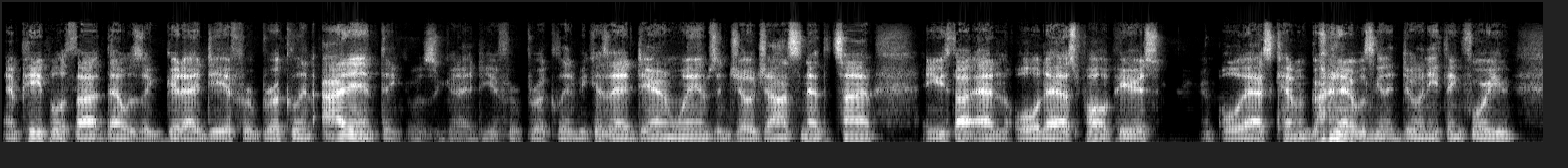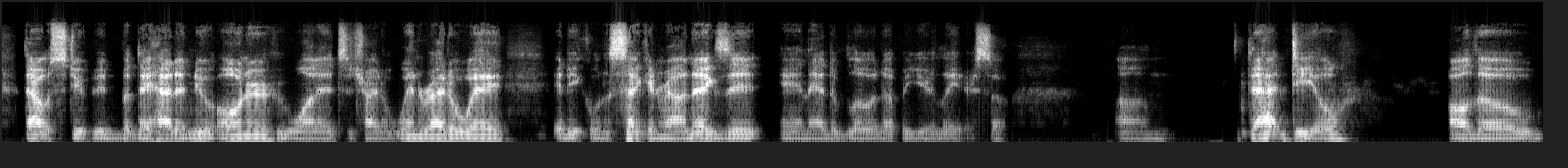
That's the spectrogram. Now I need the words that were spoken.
And people thought that was a good idea for Brooklyn. I didn't think it was a good idea for Brooklyn because they had Deron Williams and Joe Johnson at the time. And you thought adding old ass Paul Pierce and old ass Kevin Garnett was going to do anything for you. That was stupid. But they had a new owner who wanted to try to win right away. It equaled a second round exit, and they had to blow it up a year later. So um, that deal, although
